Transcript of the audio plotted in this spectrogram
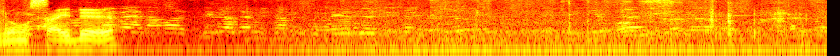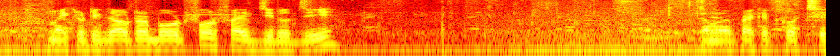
এবং সাইডে MikroTik router board four five zero G আমরা প্যাকেট করছি।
